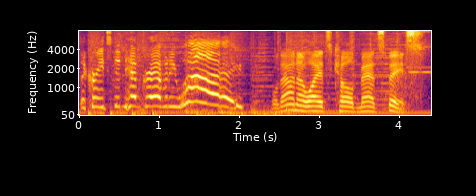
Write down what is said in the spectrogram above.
The crates didn't have gravity. Why? well, now I know why it's called Mad Space.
